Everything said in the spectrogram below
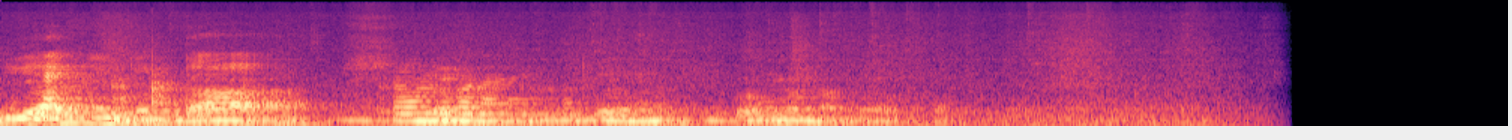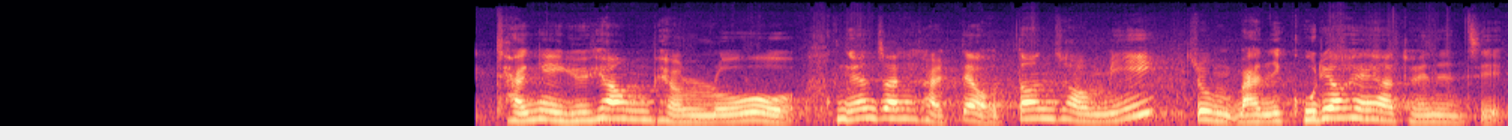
위안이 된다. 그런 건 아니고. 그, 그런 건 아니었고 장애 유형별로 공연장에 갈 때 어떤 점이 좀 많이 고려해야 되는지,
